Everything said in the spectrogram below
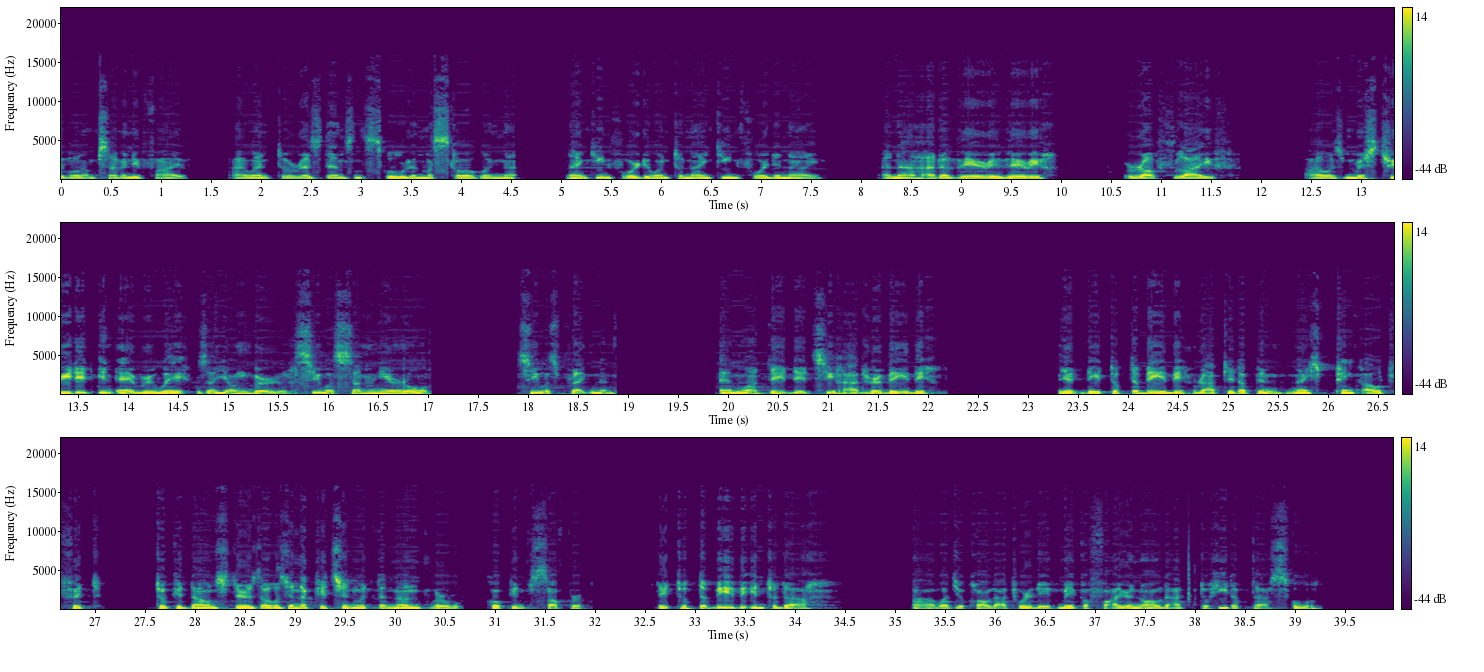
I'm 75. I went to residential school in Muskogee in 1941 to 1949. And I had a very, very rough life. I was mistreated in every way. As a young girl, she was seven year old. She was pregnant. And what they did, she had her baby. They, they took the baby, wrapped it up in nice pink outfit, took it downstairs. I was in the kitchen with the nun were cooking supper. They took the baby into the, uh, what do you call that, where they make a fire and all that to heat up the school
